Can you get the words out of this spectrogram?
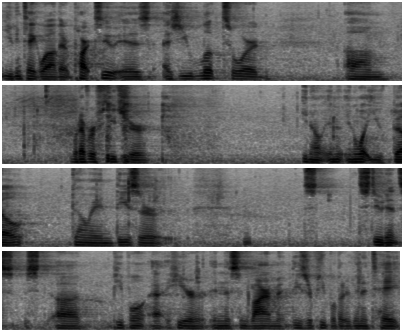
you can take a while there. Part two is as you look toward um, whatever future, you know, in, in what you've built, going. These are students, uh, people at, here in this environment. These are people that are going to take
